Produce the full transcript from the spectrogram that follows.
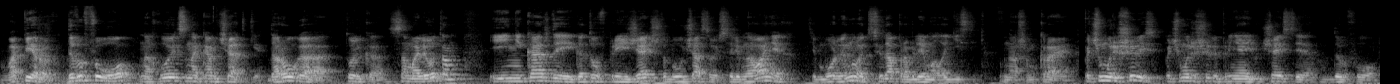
Во-первых, ДВФО находится на Камчатке. Дорога только самолетом, и не каждый готов приезжать, чтобы участвовать в соревнованиях. Тем более, ну, это всегда проблема логистики в нашем крае. Почему решились? Почему решили принять участие в ДФО?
